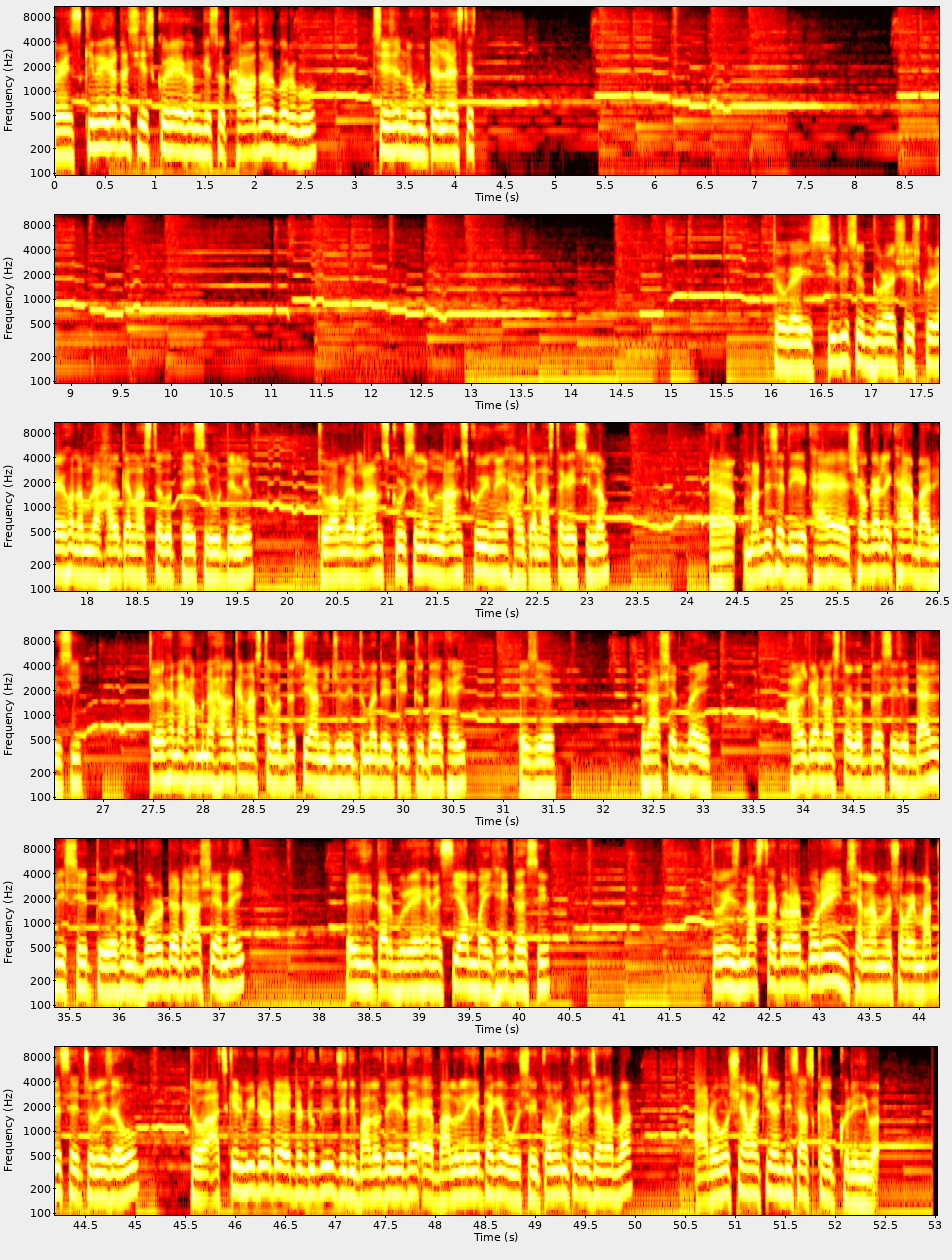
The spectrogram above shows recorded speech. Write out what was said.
Guys, কেনাকাটা শেষ করে এখন কিছু খাওয়া দাওয়া করব। সেজন্য হোটেলে আসতে তো গাই সিরিজে ঘোরা শেষ করে এখন আমরা হালকা নাস্তা করতে আইছি হোটেলে। তো আমরা লাঞ্চ করছিলাম লাঞ্চ করি নাই হালকা নাস্তা খাইছিলাম। মাদ্রাসা দিকে খায় সকালে খায় বার হয়েছি তো এখানে আমরা হালকা নাস্তা করতেছি। আমি যদি তোমাদেরকে একটু দেখাই, এই যে রাশেদ ভাই হালকা নাস্তা করতেছি যে ডাল দিছে, তো এখনও বড়টা আসে নাই। এই যে তারপরে এখানে সিয়াম ভাই খাইতেছি। তো এই নাস্তা করার পরে ইনশাল্লাহ আমরা সবাই মাদ্রাসায় চলে যাব। তো আজকের ভিডিওটা এতটুকুই। যদি ভালো থেকে ভালো লেগে থাকে অবশ্যই কমেন্ট করে জানাবা। আর অবশ্যই আমার চ্যানেলটি সাবস্ক্রাইব করে দিবা।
